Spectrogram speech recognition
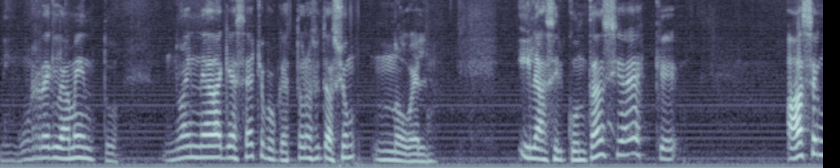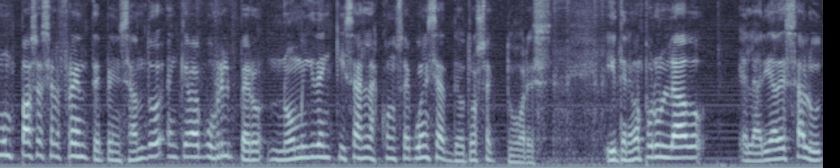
ningún reglamento, no hay nada que se ha hecho porque esto es una situación novel. Y la circunstancia es que hacen un paso hacia el frente pensando en qué va a ocurrir, pero no miden quizás las consecuencias de otros sectores. Y tenemos por un lado el área de salud,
